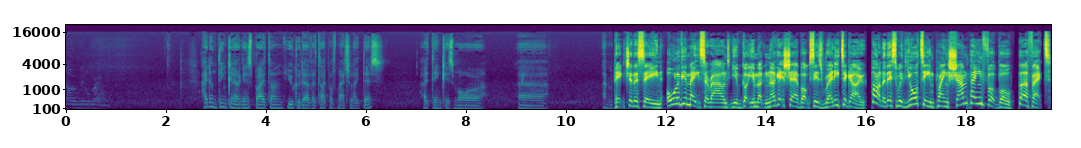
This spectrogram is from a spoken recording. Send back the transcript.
no middle ground. I don't think uh, against Brighton you could have a type of match like this. I think it's more. Uh, Picture the scene. All of your mates around, you've got your McNugget share boxes ready to go. Partner this with your team playing champagne football. Perfect.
